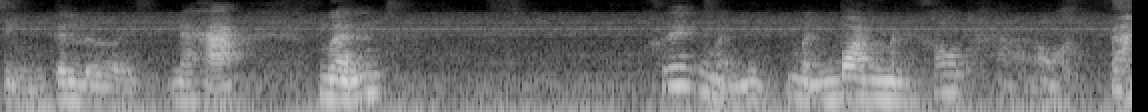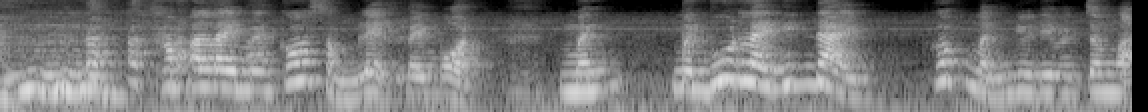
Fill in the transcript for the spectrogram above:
สิงห์กันเลยนะคะ เหมือนเขาเรียกเหมือนเหมือนบอลมันเข้าเท้าทำอะไรมันก็สำเร็จไปหมด เหมือนเหมือนพูดอะไรนิดหน่อยก็เหมือนอยู่ดีมันจังหวะ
